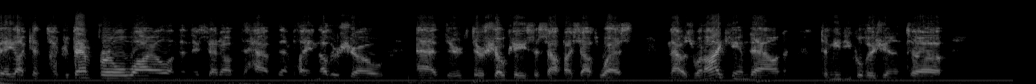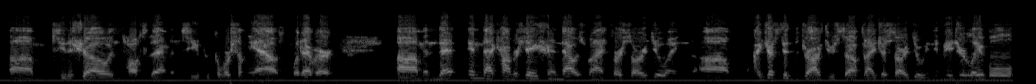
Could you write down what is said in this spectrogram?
They like get in touch with them for a little while, and then they set up to have them play another show at their their showcase at South by Southwest. And that was when I came down to meet Equal Vision to um, see the show and talk to them and see if we could work something out and whatever. Um, and that, in that conversation, that was when I first started doing. Um, I just did the drive-through stuff, and I just started doing the major label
